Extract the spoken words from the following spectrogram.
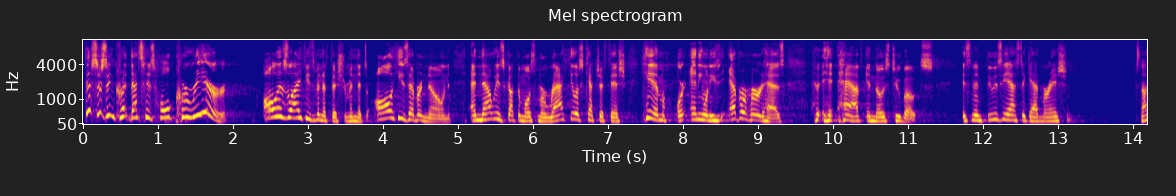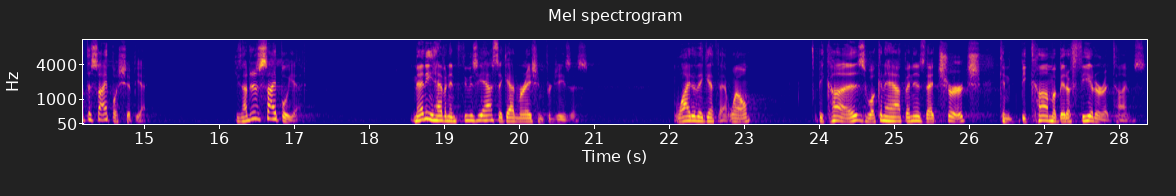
This is incredible. That's his whole career. All his life, he's been a fisherman. That's all he's ever known. And now he's got the most miraculous catch of fish, him or anyone he's ever heard has have in those two boats. It's an enthusiastic admiration. It's not discipleship yet. He's not a disciple yet. Many have an enthusiastic admiration for Jesus. Why do they get that? Well, because what can happen is that church can become a bit of theater at times.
